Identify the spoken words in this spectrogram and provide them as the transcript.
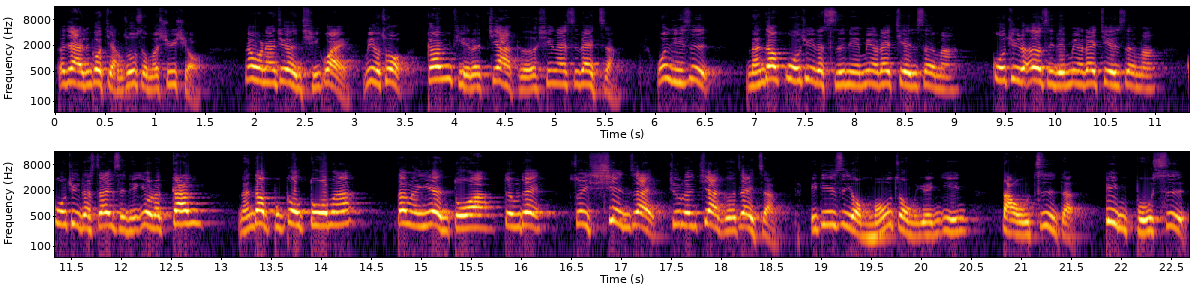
大家还能够讲出什么需求？那我呢就很奇怪，没有错，钢铁的价格现在是在涨，问题是难道过去的十年没有在建设吗？过去的二十年没有在建设吗？过去的三十年用的钢难道不够多吗？当然也很多啊，对不对？所以现在就算价格在涨，一定是有某种原因导致的，并不是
